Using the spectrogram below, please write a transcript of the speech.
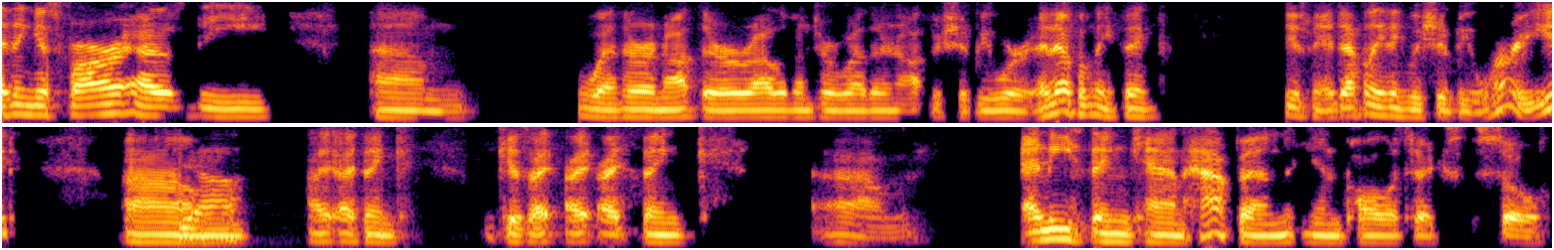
I think as far as the um whether or not they're irrelevant or whether or not we should be worried, I definitely think excuse me, I definitely think we should be worried. Um, yeah. I, I think because I, I, I think um, anything can happen in politics. So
